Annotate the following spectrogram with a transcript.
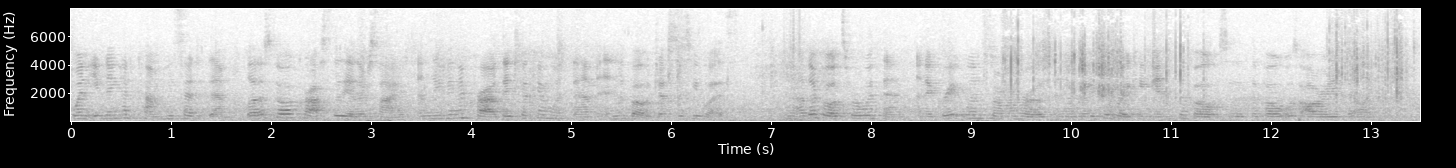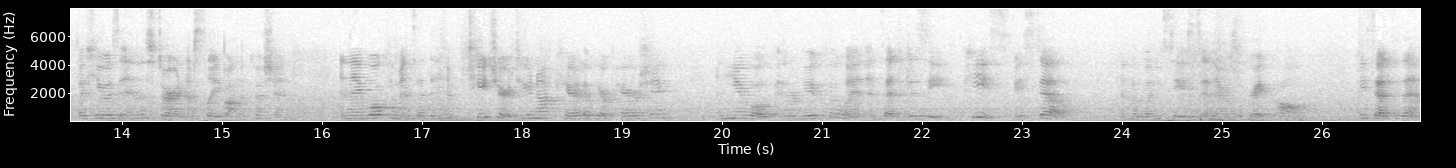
when evening had come, he said to them, Let us go across to the other side. And leaving the crowd, they took him with them in the boat, just as he was. And other boats were with him, and a great windstorm arose, and the waves were breaking into the boat, so that the boat was already filling. But he was in the stern, asleep on the cushion. And they woke him and said to him, Teacher, do you not care that we are perishing? And he awoke and rebuked the wind and said to the sea, Peace, be still. And the wind ceased, and there was a great calm. He said to them,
